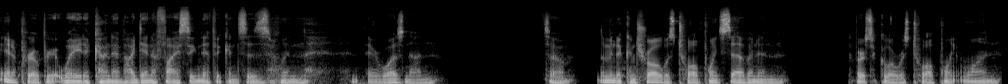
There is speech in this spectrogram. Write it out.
inappropriate way to kind of identify significances when there was none. So, I mean, the control was 12.7 and the versicolor was 12.1.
